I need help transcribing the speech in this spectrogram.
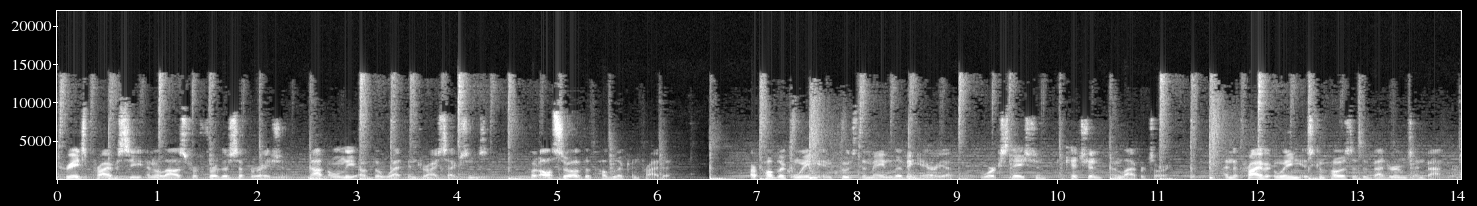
creates privacy and allows for further separation, not only of the wet and dry sections, but also of the public and private. Our public wing includes the main living area, workstation, kitchen, and laboratory, and the private wing is composed of the bedrooms and bathroom.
